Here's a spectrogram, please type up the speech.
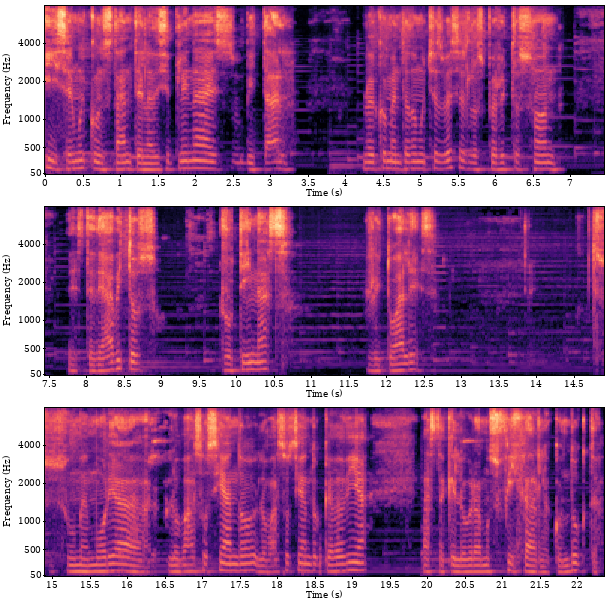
y ser muy constante. La disciplina es vital. Lo he comentado muchas veces, los perritos son este, de hábitos, rutinas, rituales. Su memoria lo va asociando, lo va asociando cada día hasta que logramos fijar la conducta.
